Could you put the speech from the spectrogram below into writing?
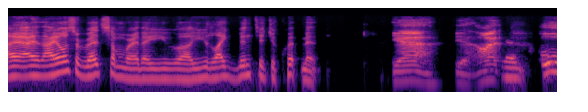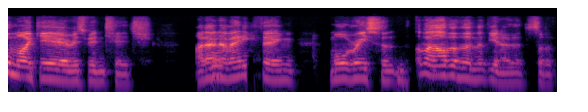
I I also read somewhere that you uh, you like vintage equipment. Yeah, yeah. I yeah. all my gear is vintage. I don't have anything more recent, well, other than you know the sort of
